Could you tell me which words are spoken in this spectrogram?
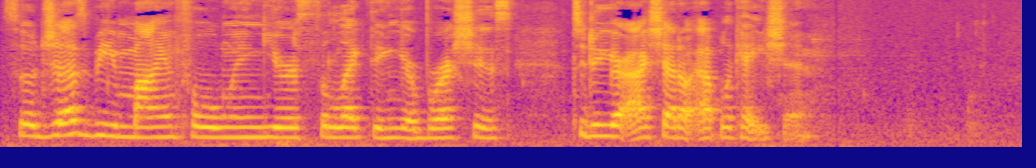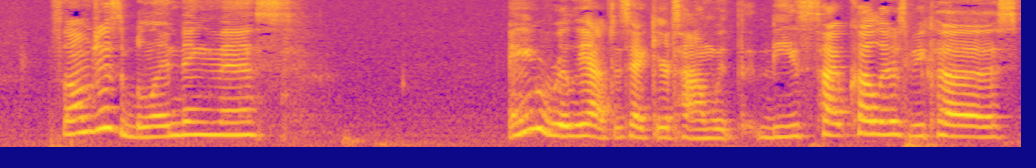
So just be mindful when you're selecting your brushes to do your eyeshadow application. So I'm just blending this and you really have to take your time with these type colors because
